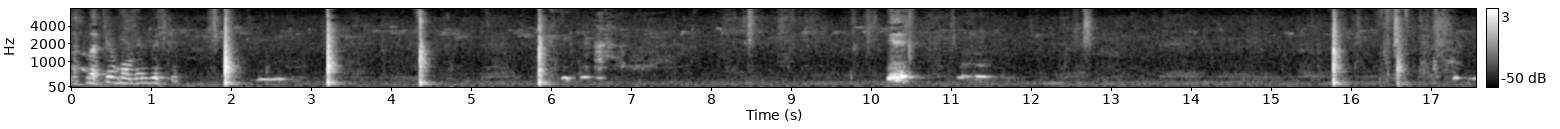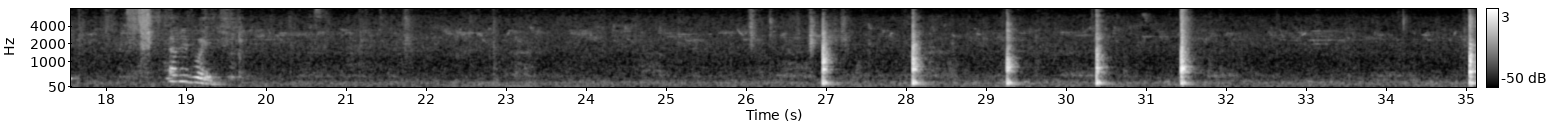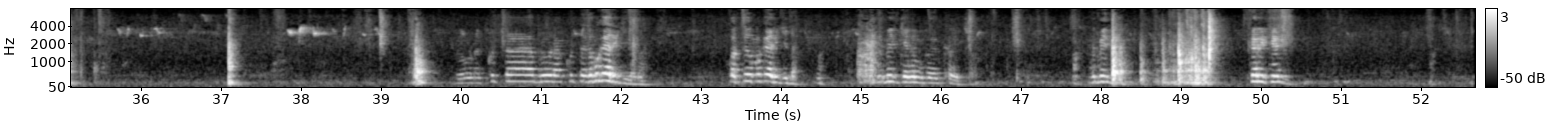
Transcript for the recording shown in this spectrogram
Daqui a um momento ele mexeu. Happy birthday. ಹಾಕುತ್ತಾ ಬ್ರೂಡ್ ಹಾಕುತ್ತಾ ಸ್ವಲ್ಪ ಗಾರಿಕಿಲ್ಲ ಕೊಚ್ಚ ಸ್ವಲ್ಪ ಗಾರಿಕಿಲ್ಲ ಇದು ಬೀದ್ಕೆ ನಮ್ಗೆ ಕಳಿಸು ಇದು ಬೀದ್ ಕರಿ ಕರಿ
